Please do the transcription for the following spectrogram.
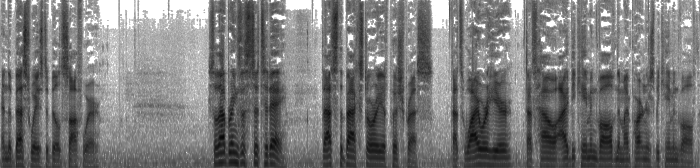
and the best ways to build software. So that brings us to today. That's the backstory of PushPress. That's why we're here. That's how I became involved and my partners became involved.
